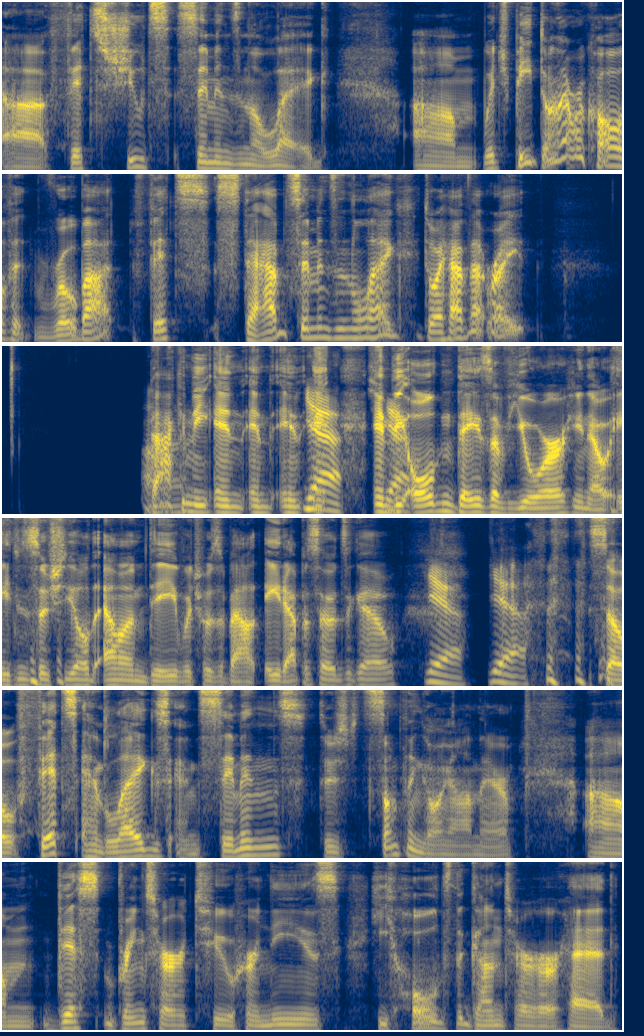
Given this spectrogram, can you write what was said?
Uh, Fitz shoots Simmons in the leg. Um, which Pete, don't I recall that Robot Fitz stabbed Simmons in the leg? Do I have that right? Back in Um, the in in in, yeah, in yeah, the olden days of your, you know, Agents of Shield LMD, which was about eight episodes ago. yeah, yeah. So Fitz and Legs and Simmons, there's something going on there. Um, this brings her to her knees. He holds the gun to her head,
